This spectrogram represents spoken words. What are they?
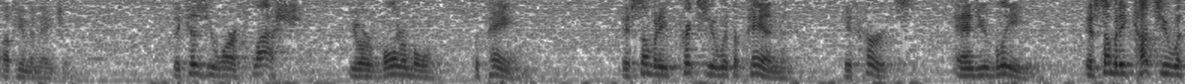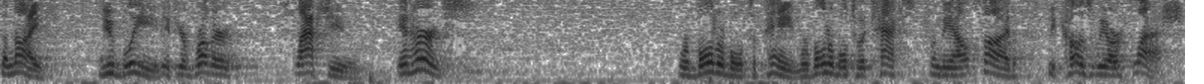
of human nature. Because you are flesh, you are vulnerable to pain. If somebody pricks you with a pin, it hurts and you bleed. If somebody cuts you with a knife, you bleed. If your brother slaps you, it hurts we're vulnerable to pain. We're vulnerable to attacks from the outside because we are flesh.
